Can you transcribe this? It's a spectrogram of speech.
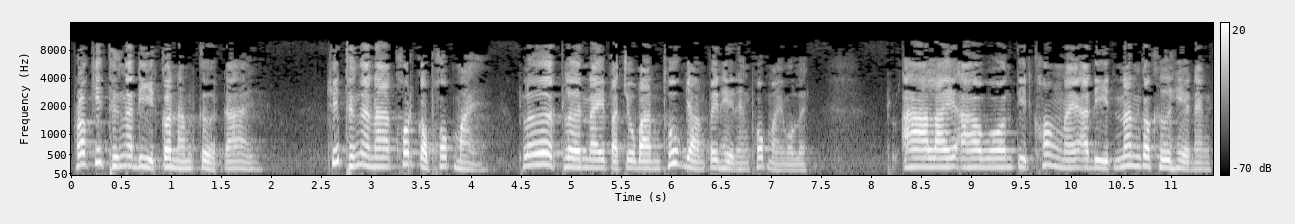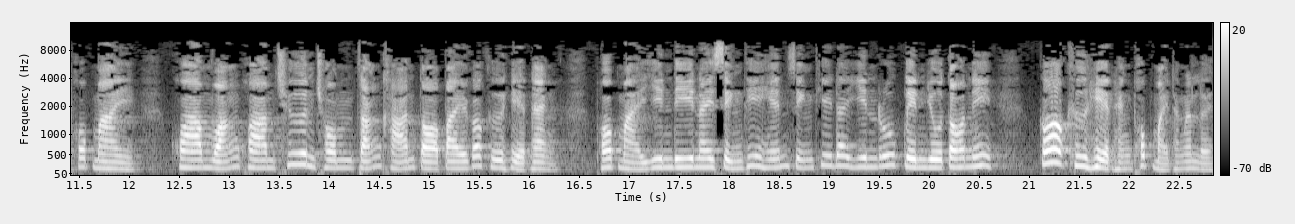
เพราะคิดถึงอดีตก็นำเกิดได้ คิดถึงอนาคตก็พบใหม่ เพลิดเพลินในปัจจุบันทุกอย่างเป็นเหตุแห่งพบใหม่หมดเลย อาลัยอาวรติดข้องในอดีตนั่นก็คือเหตุแห่งพบใหม่ ความหวังความชื่นชมสังขารต่อไปก็คือเหตุแห่งพบใหม่ยินดีในสิ่งที่เห็นสิ่งที่ได้ยินรู้กลิ่นอยู่ตอนนี้ ก็คือเหตุแห่งพบใหม่ทั้งนั้นเลย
